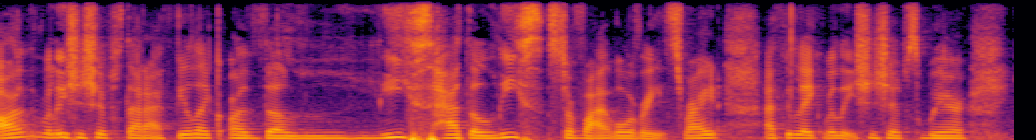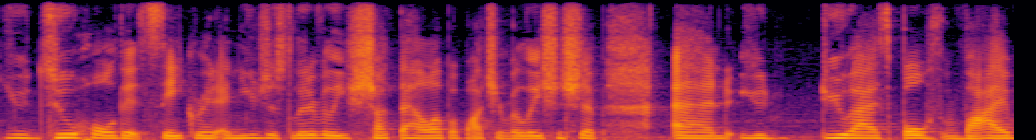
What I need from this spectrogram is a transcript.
are the relationships that I feel like are the least, have the least survival rates, right? I feel like relationships where you do hold it sacred and you just literally shut the hell up about your relationship and you you guys both vibe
